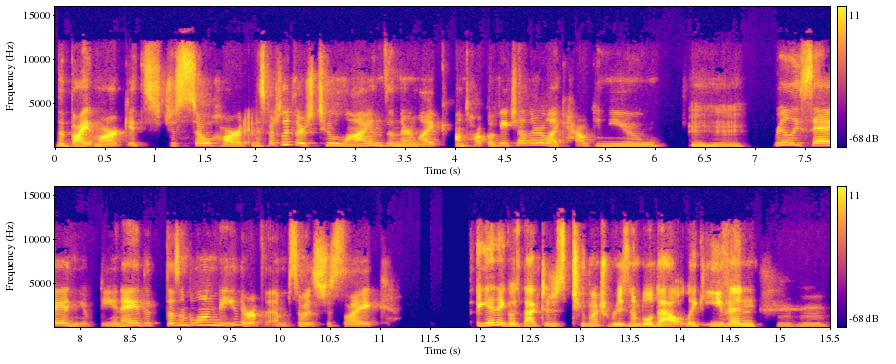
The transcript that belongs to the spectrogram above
the bite mark it's just so hard and especially if there's two lines and they're like on top of each other like how can you hmm really say and you have dna that doesn't belong to either of them so it's just like Again, it goes back to just too much reasonable doubt. Like even mhm.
